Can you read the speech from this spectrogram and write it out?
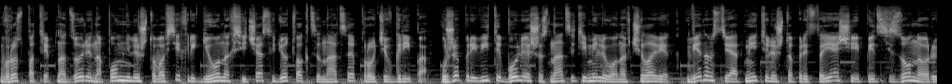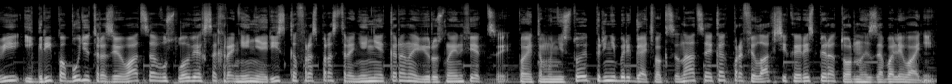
В Роспотребнадзоре напомнили, что во всех регионах сейчас идет вакцинация против гриппа. Уже привиты более 16 миллионов человек. В ведомстве отметили, что предстоящий эпидсезон ОРВИ и гриппа будет развиваться в условиях сохранения рисков распространения коронавирусной инфекции. Поэтому не стоит пренебрегать вакцинацией как профилактикой респираторных заболеваний.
